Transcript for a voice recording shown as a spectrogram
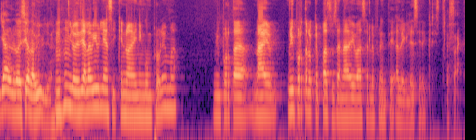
Ya lo decía la Biblia. Ujú, lo decía la Biblia, así que no hay ningún problema. No importa, nadie, no importa lo que pase, o sea, nadie va a hacerle frente a la iglesia de Cristo. Exacto.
